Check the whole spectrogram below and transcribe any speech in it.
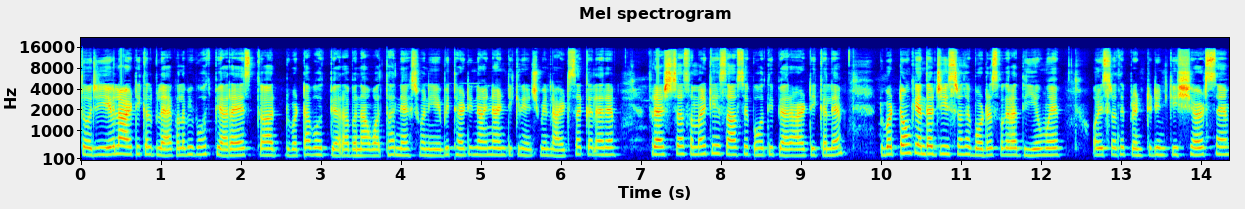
तो जी, ये वाला आर्टिकल ब्लैक वाला भी बहुत प्यारा है, इसका दुपट्टा बहुत प्यारा बना हुआ था। नेक्स्ट वन ये भी थर्टी नाइन नाइन्टी की रेंज में लाइट सा कलर है। फ्रेश सा समर के हिसाब से बहुत ही प्यारा आर्टिकल है। दुपट्टों के अंदर जी इस तरह से बॉर्डर्स वगैरह दिए हुए हैं और इस तरह से प्रिंटेड इनकी शर्ट्स हैं।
